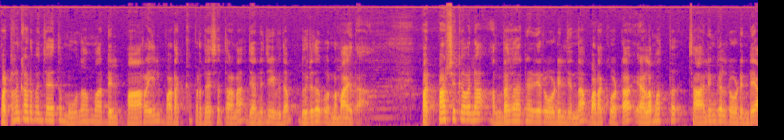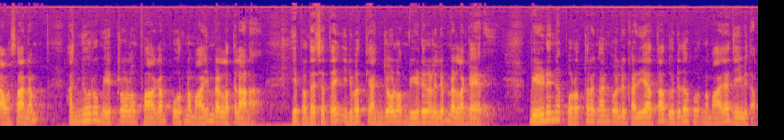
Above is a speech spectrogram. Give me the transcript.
പട്ടണക്കാട് പഞ്ചായത്ത് മൂന്നാം വാർഡിൽ പാറയിൽ വടക്ക് പ്രദേശത്താണ് ജനജീവിതം ദുരിതപൂർണമായത്. പത്മാഷിക്കവല അന്ധകാരനഴി റോഡിൽ നിന്ന് വടക്കോട്ട് എളമത്ത് ചാലുങ്കൽ റോഡിന്റെ അവസാനം അഞ്ഞൂറ് മീറ്ററോളം ഭാഗം പൂർണമായും വെള്ളത്തിലാണ്. ഈ പ്രദേശത്തെ ഇരുപത്തി അഞ്ചോളം വീടുകളിലും വെള്ളം കയറി. വീടിന് പുറത്തിറങ്ങാൻ പോലും കഴിയാത്ത ദുരിതപൂർണമായ ജീവിതം.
